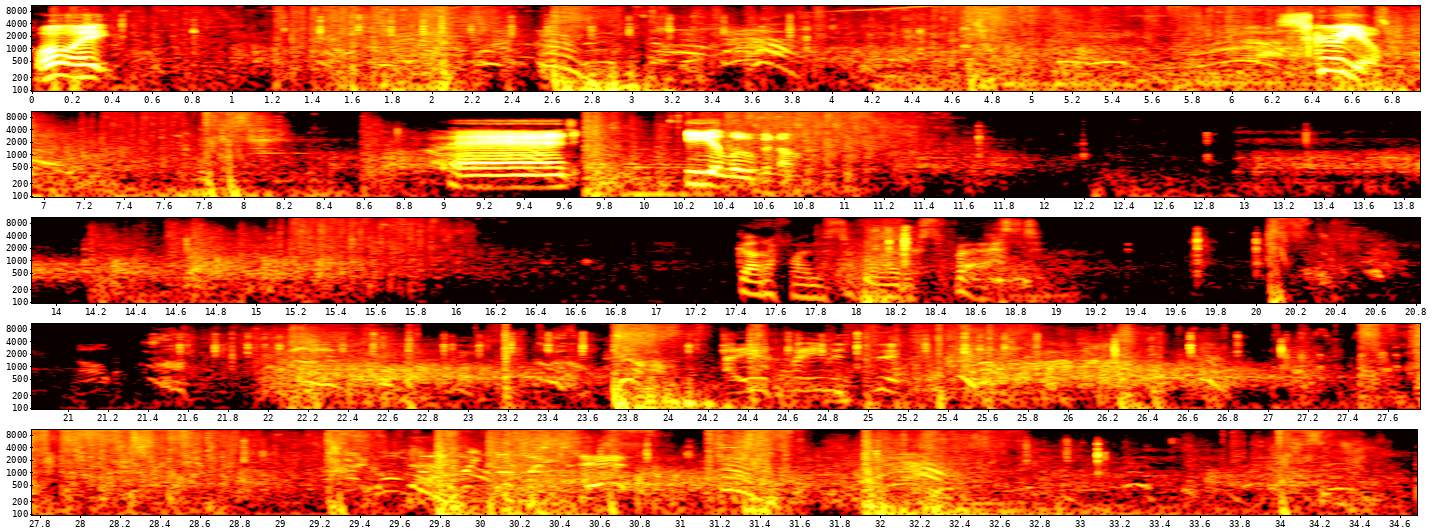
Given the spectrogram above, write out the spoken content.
Whoa, wait. Screw you. And eat aluminum. Gotta find the survivors fast.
